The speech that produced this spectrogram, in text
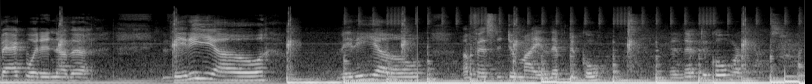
Back with another video. Video. I'm supposed to do my elliptical, elliptical workout.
